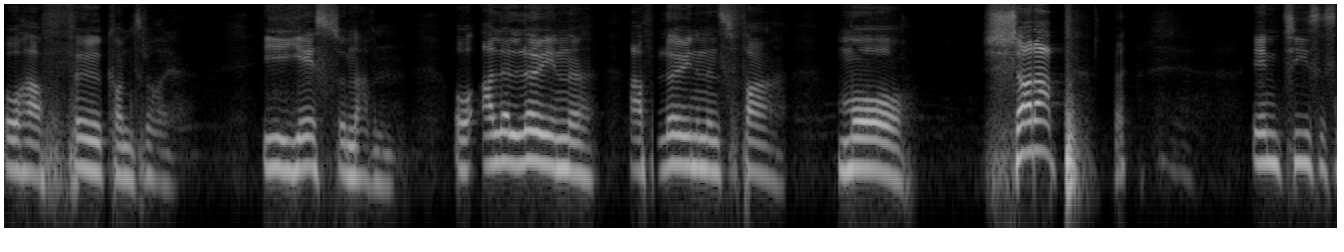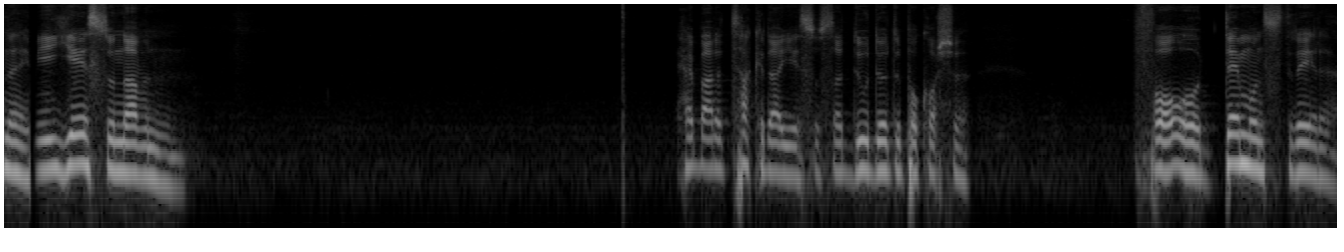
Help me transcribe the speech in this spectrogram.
og har full kontroll. I Jesu navn. Og alle løgner av løgnenes far må Shut up! In Jesus' name. I Jesu navn. Jeg bare takker deg, Jesus, at du døde på korset for å demonstrere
